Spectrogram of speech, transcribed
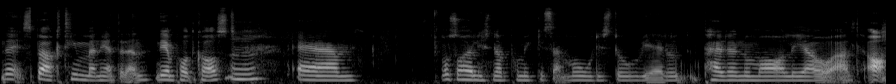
nej, Spöktimmen heter den. Det är en podcast. Mm. Eh, och så har jag lyssnat på mycket så här, mordhistorier och paranormalia och allt. Ja,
